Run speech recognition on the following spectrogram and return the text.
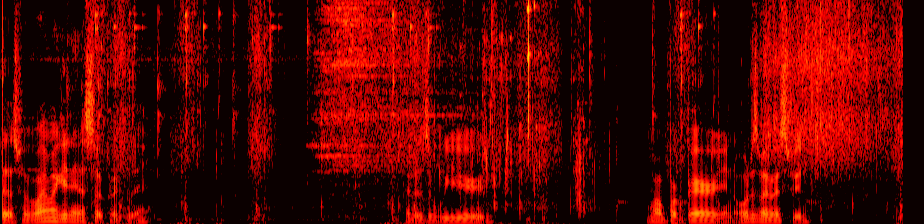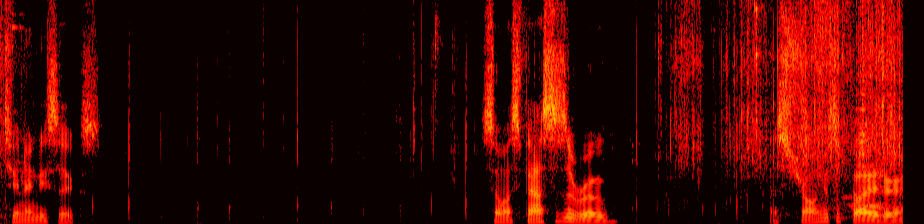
Yes, but why am I getting this so quickly? That is weird. I'm a barbarian. What is my move speed? 296. So I'm as fast as a rogue. As strong as a fighter.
